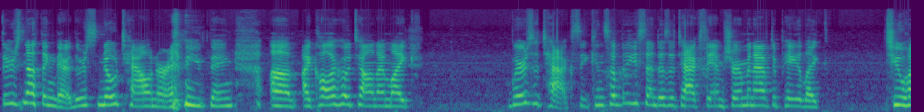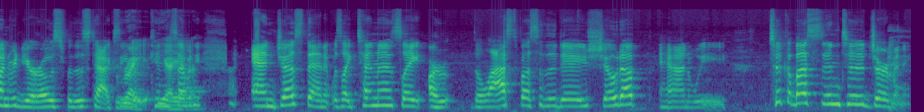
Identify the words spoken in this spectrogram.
there's nothing there there's no town or anything um, i call our hotel and i'm like where's a taxi can somebody send us a taxi i'm sure i'm gonna have to pay like 200 euros for this taxi Right, can yeah, yeah. and just then it was like 10 minutes late our the last bus of the day showed up and we took a bus into germany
